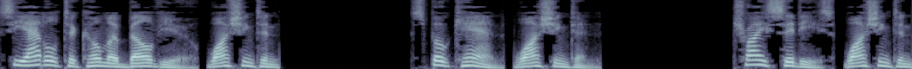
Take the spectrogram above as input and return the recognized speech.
Seattle Tacoma Bellevue, Washington. Spokane, Washington. Tri-Cities, Washington.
